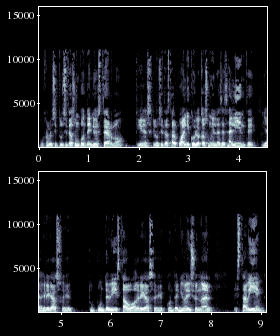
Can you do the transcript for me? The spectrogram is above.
Por ejemplo, si tú citas un contenido externo, tienes lo citas tal cual y colocas un enlace saliente y agregas eh, tu punto de vista o agregas eh, contenido adicional, está bien.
